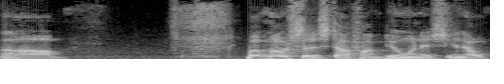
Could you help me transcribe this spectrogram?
Um, but most of the stuff I'm doing is, you know,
